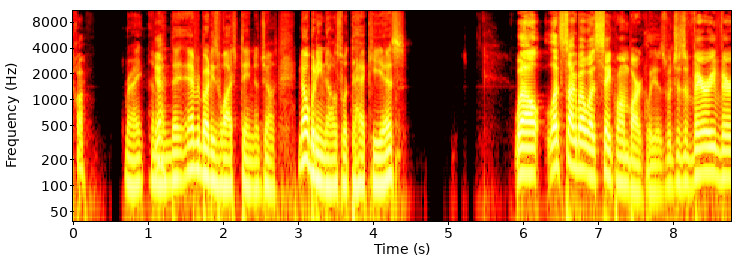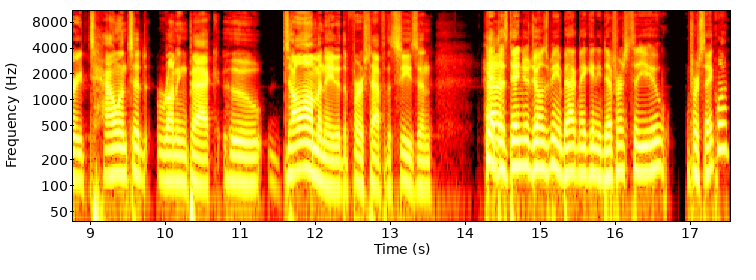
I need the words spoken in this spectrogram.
Okay. Right? I Yeah. mean, they, everybody's watched Daniel Jones. Nobody knows what the heck he is. Well, let's talk about what Saquon Barkley is, which is a very, very talented running back who dominated the first half of the season. Yeah. Does Daniel Jones being back make any difference to you for Saquon?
